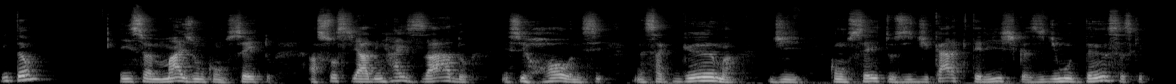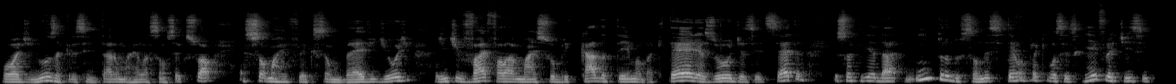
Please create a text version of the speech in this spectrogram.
Então, isso é mais um conceito associado, enraizado nesse rol, nesse, nessa gama de conceitos e de características e de mudanças que pode nos acrescentar uma relação sexual. É só uma reflexão breve de hoje. A gente vai falar mais sobre cada tema, bactérias, odias, etc. Eu só queria dar introdução desse tema para que vocês refletissem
